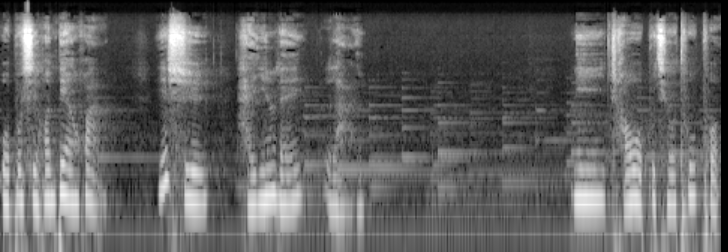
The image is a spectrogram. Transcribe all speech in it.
我不喜欢变化，也许还因为懒。你吵我不求突破，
